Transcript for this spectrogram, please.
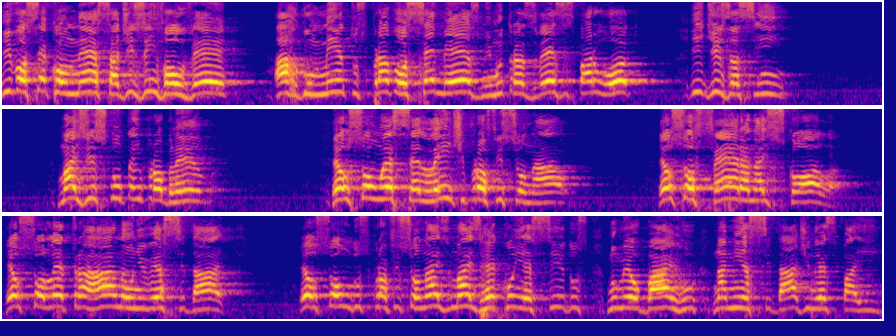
E você começa a desenvolver argumentos para você mesmo e muitas vezes para o outro. E diz assim: Mas isso não tem problema. Eu sou um excelente profissional. Eu sou fera na escola. Eu sou letra A na universidade. Eu sou um dos profissionais mais reconhecidos no meu bairro, na minha cidade, nesse país.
